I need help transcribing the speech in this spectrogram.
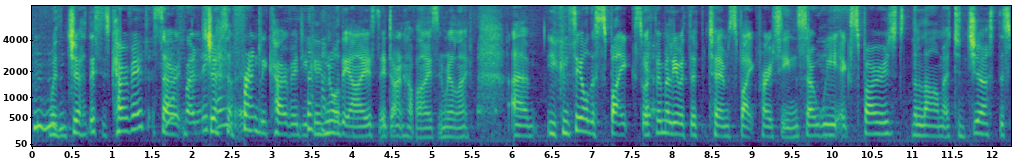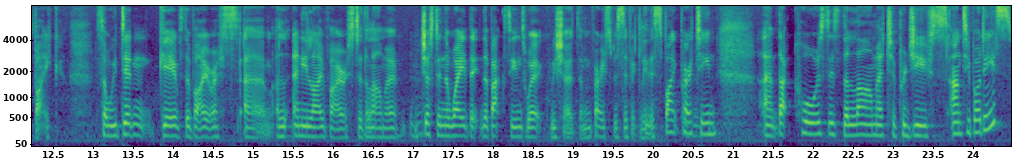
with just, this is COVID, so just COVID. a friendly COVID, you can ignore the eyes, they don't have eyes in real life. Um, you can see all the spikes, we're yeah. familiar with the term spike protein, so yes. we exposed the llama to just the spike. So we didn't give the virus, um, any live virus to the llama, mm -hmm. just in the way that the vaccines work. We showed them very specifically the spike mm-hmm. protein. Mm -hmm. um, that causes the llama to produce antibodies.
